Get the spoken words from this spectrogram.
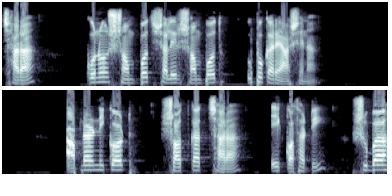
ছাড়া কোনো সম্পদশালীর সম্পদ উপকারে আসে না। আপনার নিকট সৎকাজ ছাড়া এই কথাটি সুবাহ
